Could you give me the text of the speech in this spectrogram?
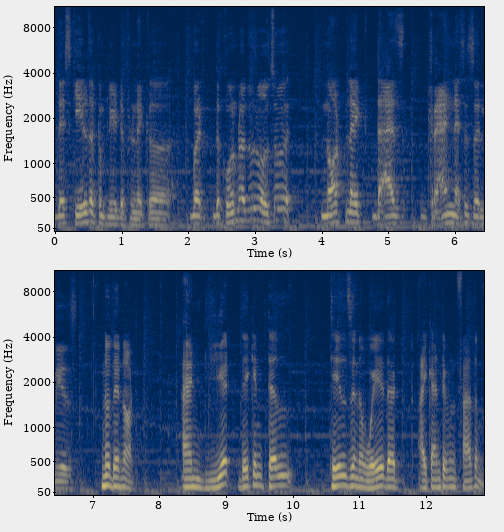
their scales are completely different. Like, uh, but the Coen Brothers are also not like the, as grand necessarily as No, they're not. And yet they can tell tales in a way that I can't even fathom.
